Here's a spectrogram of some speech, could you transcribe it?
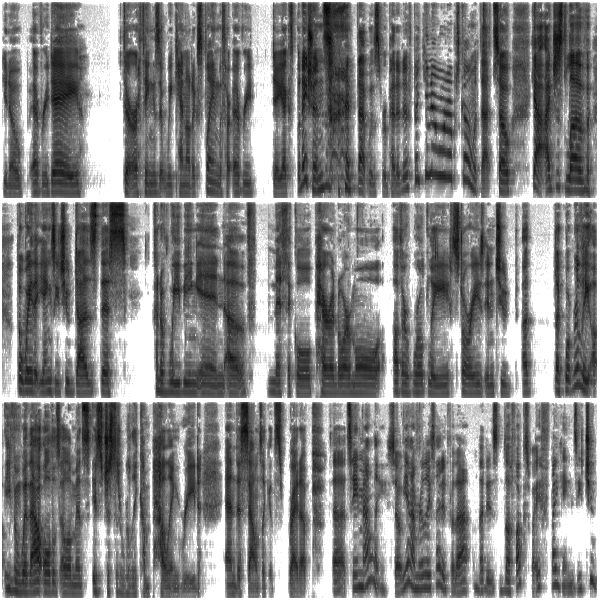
you know every day there are things that we cannot explain with our everyday explanations? that was repetitive, but you know where I was going with that. So yeah, I just love the way that Yangsze Choo does this kind of weaving in of mythical, paranormal, otherworldly stories into a like what really uh, even without all those elements is just a really compelling read and this sounds like it's right up uh, same alley so yeah i'm really excited for that that is the foxwife by yangsze choo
